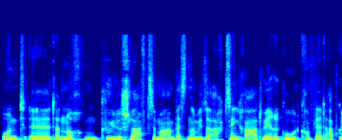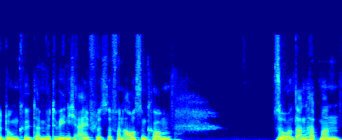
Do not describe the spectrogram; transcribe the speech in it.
Und äh, dann noch ein kühles Schlafzimmer, am besten irgendwie so 18 Grad wäre gut, komplett abgedunkelt, damit wenig Einflüsse von außen kommen. So, und dann hat man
